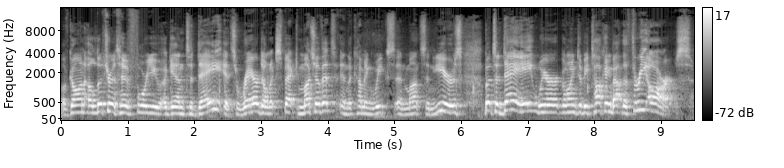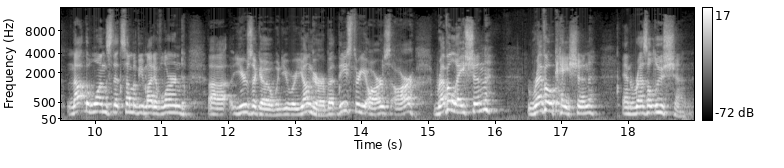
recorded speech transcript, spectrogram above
I've gone alliterative for you again today. It's rare, don't expect much of it in the coming weeks and months and years. But today we're going to be talking about the three R's, not the ones that some of you might have learned uh, years ago when you were younger, but these three R's are revelation, revocation, and resolution.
